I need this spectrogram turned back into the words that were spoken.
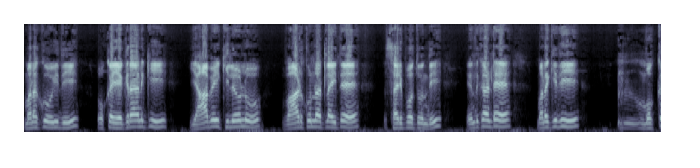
మనకు ఇది ఒక ఎకరానికి యాభై కిలోలు వాడుకున్నట్లయితే సరిపోతుంది. ఎందుకంటే మనకిది మొక్క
